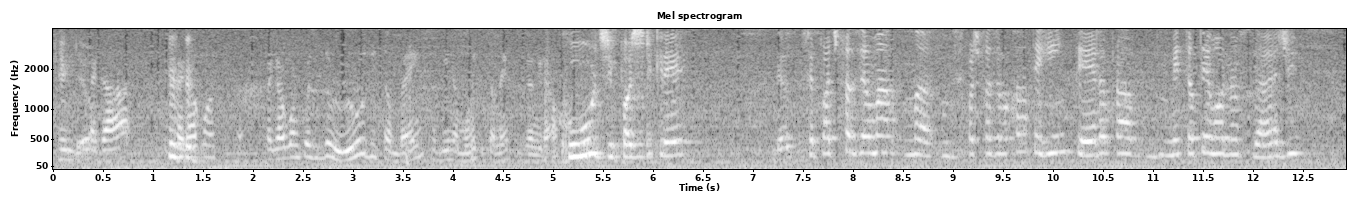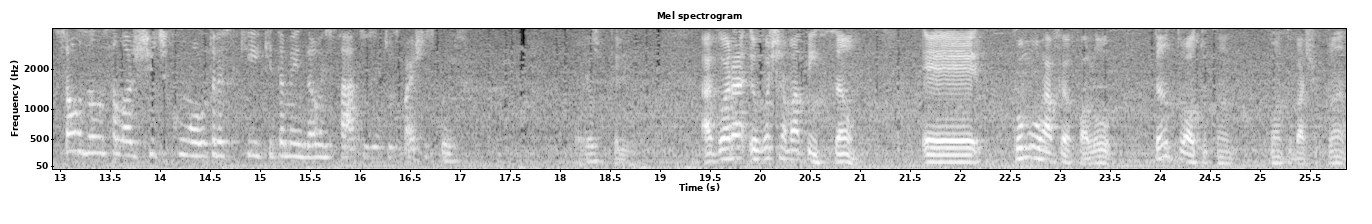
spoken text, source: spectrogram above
Entendeu? Se pegar, se pegar, alguma, se pegar alguma coisa do Rude também, combina muito também com o Gangrel. Rude, pode crer. Você pode fazer uma, uma, Você pode fazer uma terrinha inteira pra meter o terror na cidade, só usando essa loja cheat com outras que, que também dão status entre os baixos clãs. Pode crer. Agora eu vou chamar a atenção. É, como o Rafael falou, tanto o alto clã quanto baixo clã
